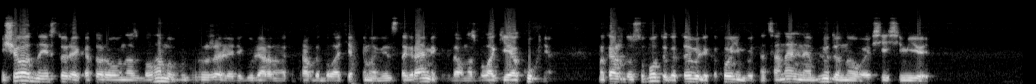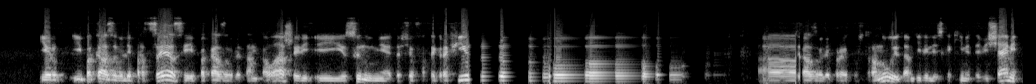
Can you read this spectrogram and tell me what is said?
Еще одна история, которая у нас была, мы выгружали регулярно, это, правда, была тема в Инстаграме, когда у нас была геокухня. Мы каждую субботу готовили какое-нибудь национальное блюдо новое всей семьей. И, и показывали процесс, и показывали там коллаж, и, и сын у меня это все фотографировал, а, рассказывали про эту страну и там делились какими-то вещами.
